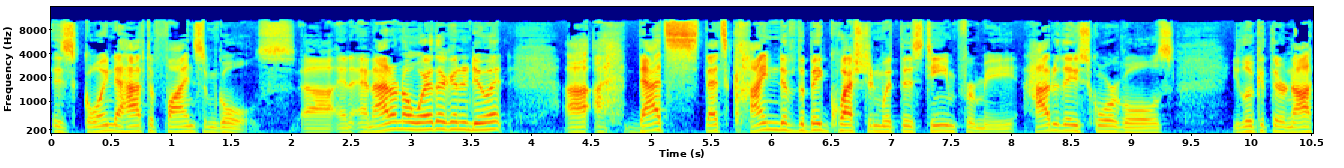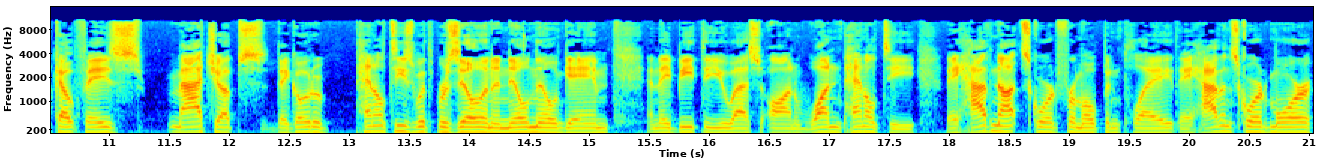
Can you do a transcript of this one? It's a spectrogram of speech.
is going to have to find some goals. Uh, and, and I don't know where they're going to do it. Uh, that's that's kind of the big question with this team for me. How do they score goals? You look at their knockout phase matchups; they go to penalties with Brazil in a nil-nil game, and they beat the U.S. on one penalty. They have not scored from open play. They haven't scored more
